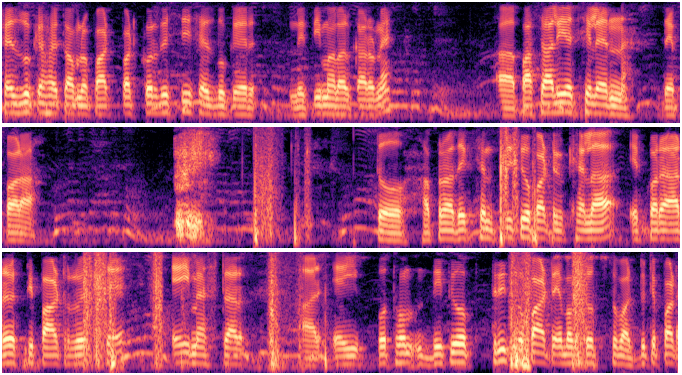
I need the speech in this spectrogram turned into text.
ফেসবুকে হয়তো আমরা পার্ট পার্ট করে দিচ্ছি ফেসবুকের নীতিমালার কারণে। আহ, পা চালিয়েছিলেন দেপাড়া। তো আপনারা দেখছেন তৃতীয় পার্টের খেলা, এরপরে আরও একটি পার্ট রয়েছে এই ম্যাচটার, আর এই প্রথম, দ্বিতীয়, তৃতীয় পার্ট এবং চতুর্থ পার্ট, দুটি পার্ট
